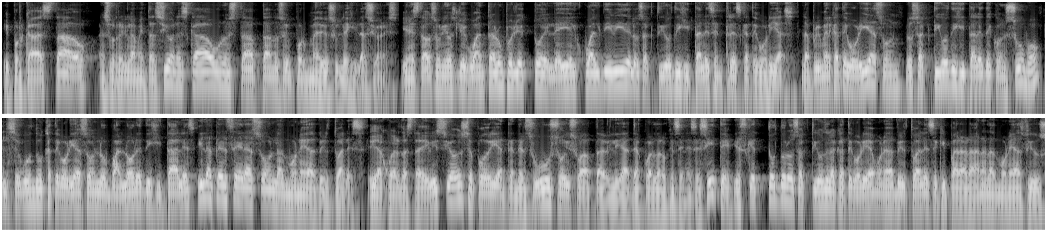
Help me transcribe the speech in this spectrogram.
Y por cada estado, en sus reglamentaciones, cada uno está adaptándose por medio de sus legislaciones. Y en Estados Unidos llegó a entrar un proyecto de ley el cual divide los activos digitales en tres categorías. La primera categoría son los activos digitales de consumo, el segundo categoría son los valores digitales y la tercera son las monedas virtuales. Y de acuerdo a esta división se podría entender su uso y su adaptabilidad de acuerdo a lo que se necesite. Y es que todos los activos de la categoría de monedas virtuales se equipararán a las monedas fiduciarias.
